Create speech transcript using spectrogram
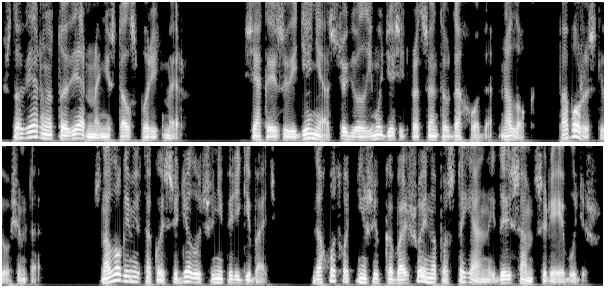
Что верно, то верно, не стал спорить мэр. Всякое заведение отстегивало ему 10% дохода, налог. По-божески, в общем-то. С налогами в такой среде лучше не перегибать. Доход хоть не шибко большой, но постоянный, да и сам целее будешь.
